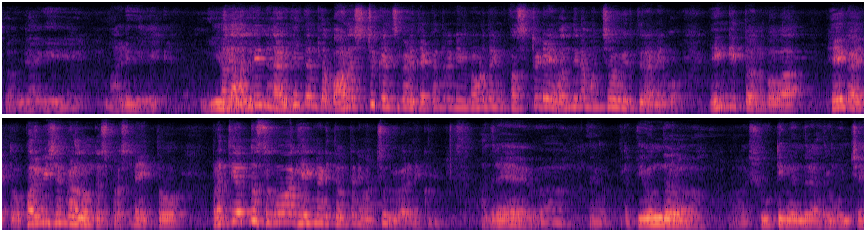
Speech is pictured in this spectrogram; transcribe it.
ಸೊ ಹಂಗಾಗಿ ಮಾಡಿದ್ದೀವಿ ಅಲ್ಲ ನಡೆದಿದ್ದಂತ ಬಹಳಷ್ಟು ಕೆಲಸಗಳಿದೆ. ಯಾಕಂದ್ರೆ ನೀವು ನೋಡಿದಂಗೆ ಫಸ್ಟ್ ಡೇ ಒಂದಿನ ಮುಂಚೆ ಹೋಗಿರ್ತೀರಾ ನೀವು? ಹೆಂಗಿತ್ತು ಅನುಭವ? ಹೇಗಾಯ್ತು? ಪರ್ಮಿಷನ್ಗಳ ಒಂದಷ್ಟು ಪ್ರಶ್ನೆ ಇತ್ತು. ಪ್ರತಿಯೊಂದು ಸುಗಮವಾಗಿ ಹೇಗೆ ನಡೀತು ಅಂತ ನೀವು ಒಂಚೂರು ವಿವರಣೆ ಕೊಡಿ ಅಂದರೆ ಪ್ರತಿಯೊಂದು ಶೂಟಿಂಗ್ ಅಂದರೆ ಅದ್ರ ಮುಂಚೆ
